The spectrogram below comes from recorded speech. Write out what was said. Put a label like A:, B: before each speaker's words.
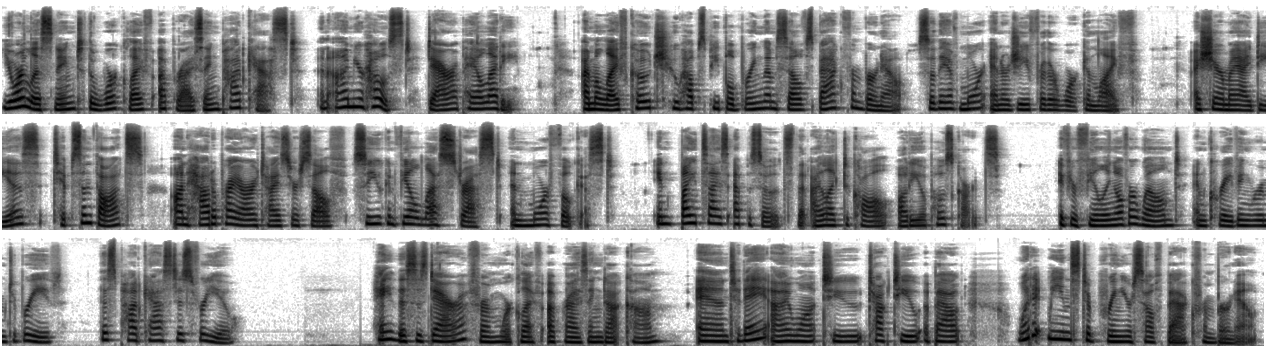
A: You're listening to the Work Life Uprising podcast, and I'm your host, Dara Paoletti. I'm a life coach who helps people bring themselves back from burnout so they have more energy for their work and life. I share my ideas, tips, and thoughts on how to prioritize yourself so you can feel less stressed and more focused in bite sized episodes that I like to call audio postcards. If you're feeling overwhelmed and craving room to breathe, this podcast is for you. Hey, this is Dara from worklifeuprising.com, and today I want to talk to you about what it means to bring yourself back from burnout.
